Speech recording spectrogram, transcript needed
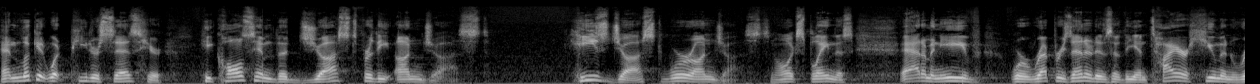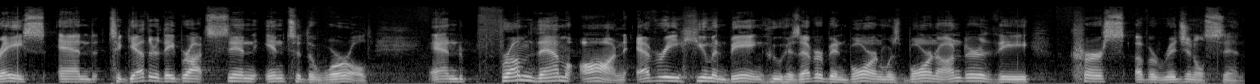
And look at what Peter says here. He calls him the just for the unjust. He's just, we're unjust. And I'll explain this. Adam and Eve were representatives of the entire human race, and together they brought sin into the world. And from them on, every human being who has ever been born was born under the curse of original sin.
